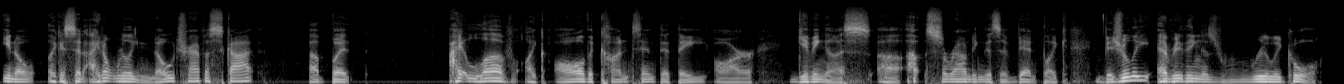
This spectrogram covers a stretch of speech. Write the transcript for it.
you know, like I said, I don't really know Travis Scott, uh, but I love like all the content that they are giving us uh, surrounding this event. Like visually, everything is really cool.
